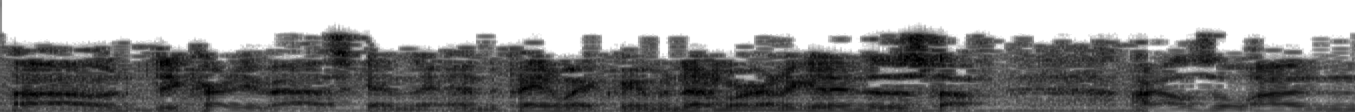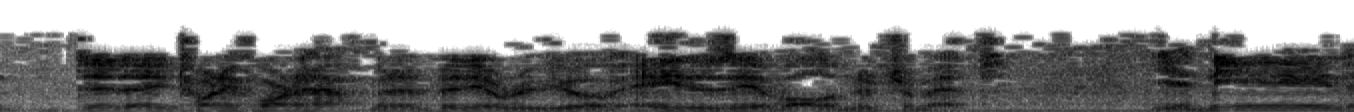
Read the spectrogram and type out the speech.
uh, the cardiovascular and, and the pain away cream, and then we're going to get into the stuff. I also uh, did a 24 and a half minute video review of A to Z of all the NutriMeds. You need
